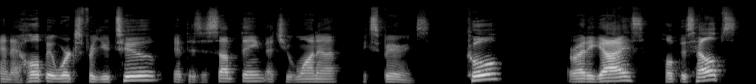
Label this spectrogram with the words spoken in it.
And I hope it works for you too if this is something that you want to experience. Cool? Alrighty, guys, hope this helps.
